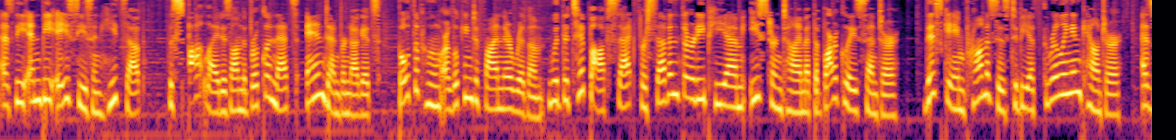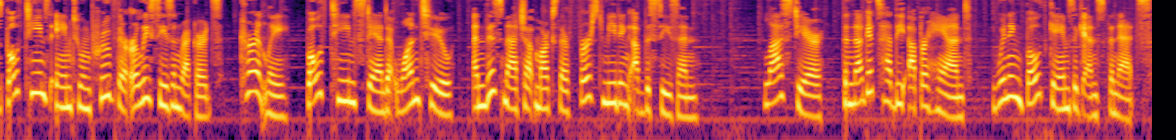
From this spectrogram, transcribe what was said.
As the NBA season heats up, the spotlight is on the Brooklyn Nets and Denver Nuggets, both of whom are looking to find their rhythm. With the tip-off set for 7:30 p.m. Eastern Time at the Barclays Center, this game promises to be a thrilling encounter as both teams aim to improve their early season records. Currently, both teams stand at 1-2, and this matchup marks their first meeting of the season. Last year, the Nuggets had the upper hand, winning both games against the Nets.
